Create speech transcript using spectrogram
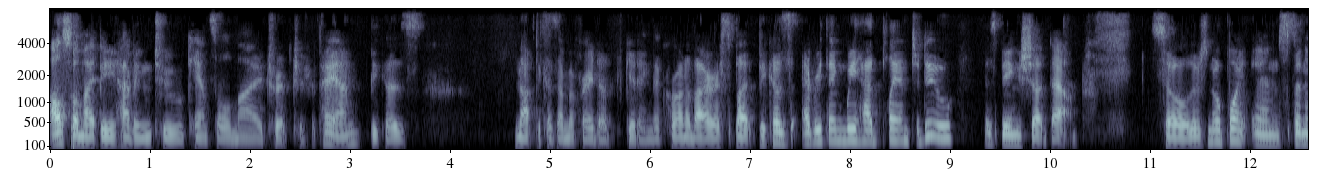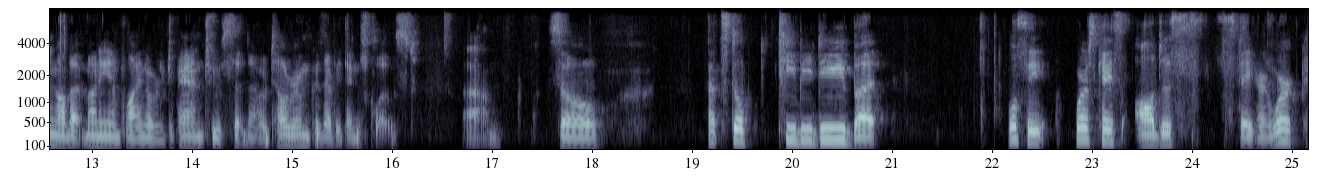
also, might be having to cancel my trip to Japan because not because I'm afraid of getting the coronavirus, but because everything we had planned to do is being shut down. So there's no point in spending all that money and flying over to Japan to sit in a hotel room because everything's closed. Um, so that's still TBD, but we'll see. Worst case, I'll just stay here and work.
